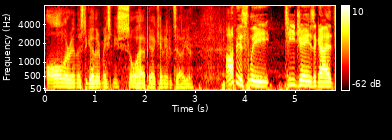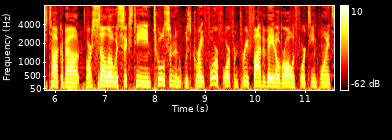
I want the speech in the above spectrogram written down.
all are in this together. It makes me so happy. I can't even tell you. Obviously, TJ is a guy to talk about. Barcello was 16. Toolson was great, 4 4 from 3, 5 of 8 overall with 14 points.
